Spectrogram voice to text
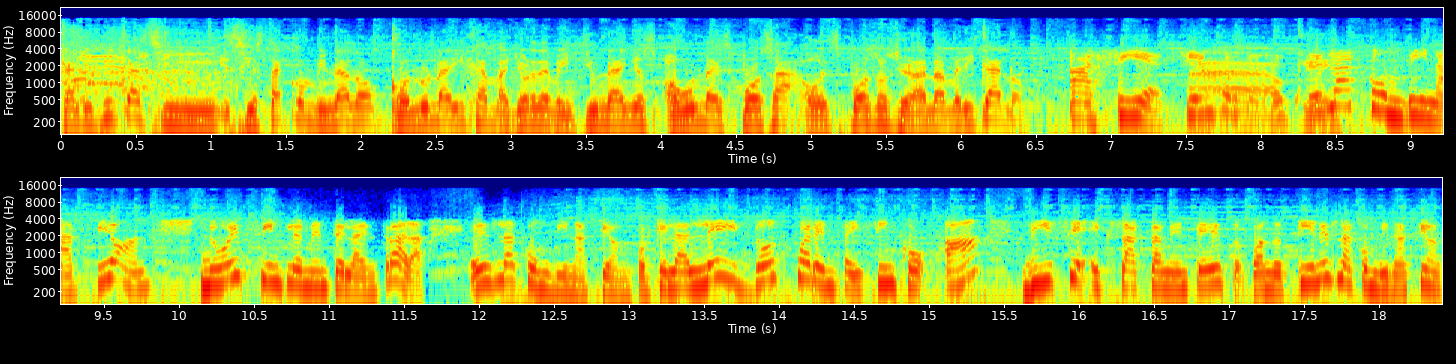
califica si, si está combinado con una hija mayor de 21 años o una esposa o esposo ciudadano americano. Así es, 100%. Ah. Es la combinación, no es simplemente la entrada, es la combinación, porque la ley 245A dice exactamente eso. Cuando tienes la combinación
